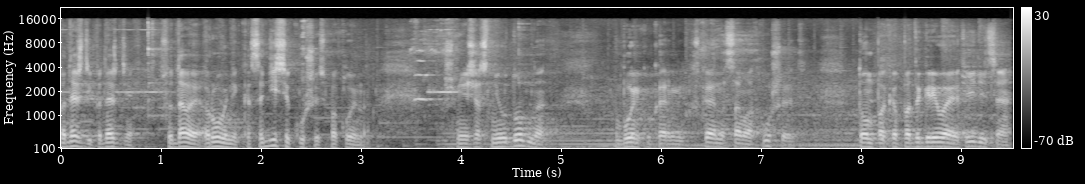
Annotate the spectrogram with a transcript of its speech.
Подожди, подожди. Все, давай, ровненько, садись и кушай спокойно. Потому что мне сейчас неудобно Боньку кормить. Пускай она сама кушает. Том пока подогревает, видите?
